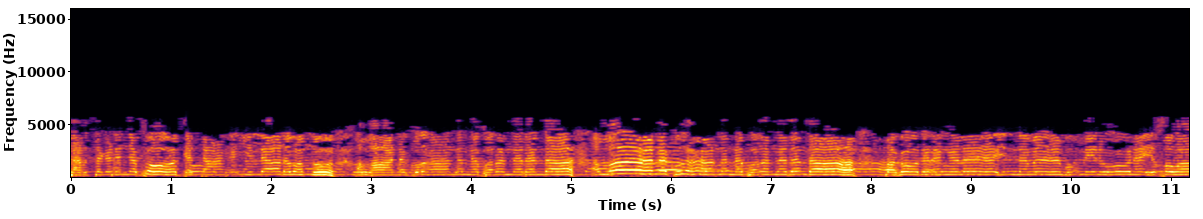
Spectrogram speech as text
ചർച്ച കഴിഞ്ഞപ്പോ കെട്ടാൻ കൈയില്ലാതെ വന്നു. അള്ളാന്റെ ഖുർആൻ തന്നെ പറഞ്ഞരണ്ട അള്ളാന്റെ ഖുർആൻ തന്നെ പറഞ്ഞരണ്ട സഹോദരങ്ങളെ ഇന്നമൽ മുഅ്മിനൂന ഇഖ്വാ.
